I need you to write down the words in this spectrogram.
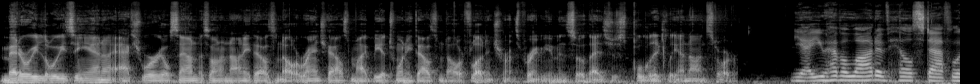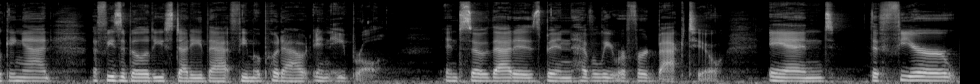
Metairie, Louisiana, actuarial soundness on a $90,000 ranch house might be a $20,000 flood insurance premium. And so that's just politically a non starter. Yeah, you have a lot of Hill staff looking at a feasibility study that FEMA put out in April. And so that has been heavily referred back to. And the fear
